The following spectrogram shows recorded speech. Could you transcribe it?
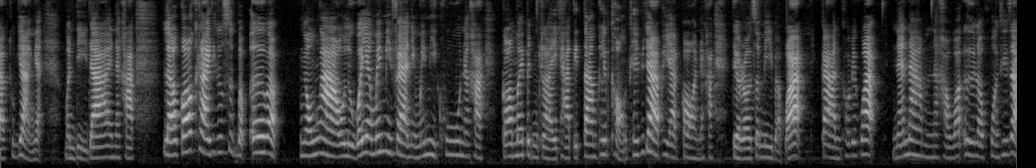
รักทุกอย่างเนี่ยมันดีได้นะคะ แล้วก็ใครที่รู้สึกแบบเออแบบเงาเงาหรือว่ายังไม่มีแฟนยังไม่มีคู่นะคะ ก็ไม่เป็นไรค่ะ ติดตามคลิปของเทพิดาพยากรณ์นะคะ เดี๋ยวเราจะมีแบบว่าการเขาเรียกว่าแนะนำนะคะ ว่าเออเราควรที่จะ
